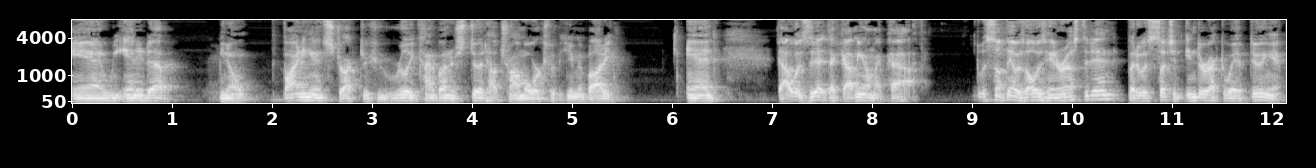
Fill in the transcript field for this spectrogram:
and we ended up, you know, finding an instructor who really kind of understood how trauma works with the human body, and that was it. That got me on my path. It was something I was always interested in, but it was such an indirect way of doing it.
